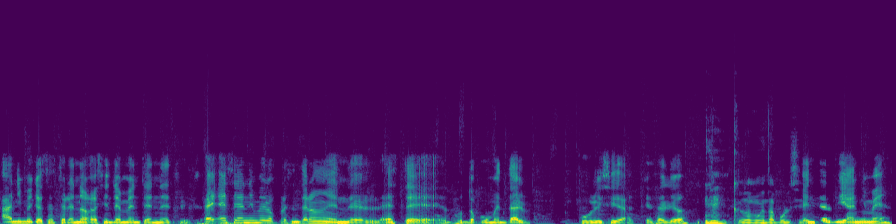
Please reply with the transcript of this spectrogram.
Anime que se estrenó recientemente en Netflix. E- ese anime lo presentaron en el este documental publicidad que salió, Con comentar publicidad. Enter the Anime.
